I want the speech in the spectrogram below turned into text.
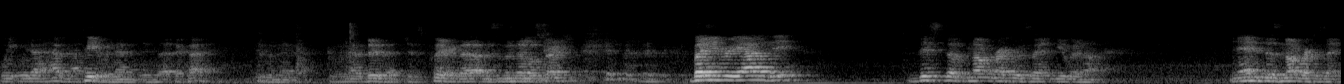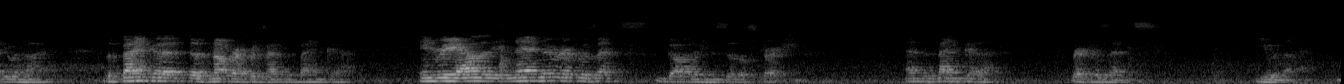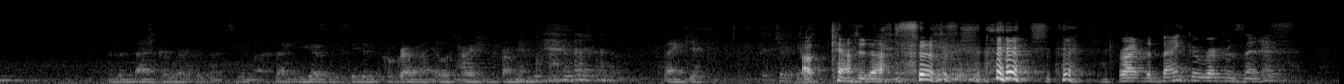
we, we don't have it. Now, Peter would never do that, okay? He would never. We never do that. Just clearing that up. This is an illustration. But in reality, this does not represent you and I. Nanda does not represent you and I. The banker does not represent the banker. In reality, Nanda represents God in this illustration. And the banker represents you and I. Mm. And the banker represents you and I. Thank you. You guys can be seated. I'll grab my illustration from you. Thank you. I'll count it after service. right, the banker represents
